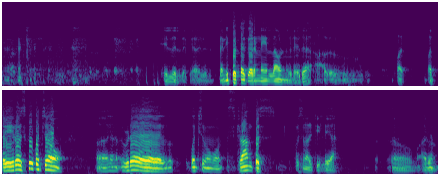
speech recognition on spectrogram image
இல்லை இல்லை அது தனிப்பட்ட கருணையெல்லாம் ஒன்றும் கிடையாது. மற்ற ஹீரோஸ்க்கு கொஞ்சம் விட கொஞ்சம் ஸ்ட்ராங் பர்ஸ் பர்சனாலிட்டி இல்லையா? அருண்.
